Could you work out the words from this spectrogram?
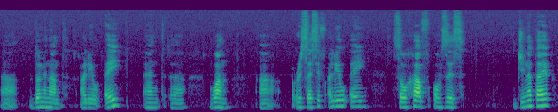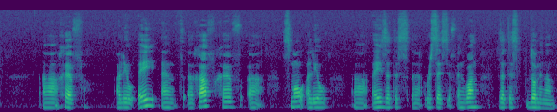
uh, dominant allele A and uh, one uh, recessive allele A. So half of this genotype uh, have allele A and uh, half have small allele uh, A that is uh, recessive and one that is dominant.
